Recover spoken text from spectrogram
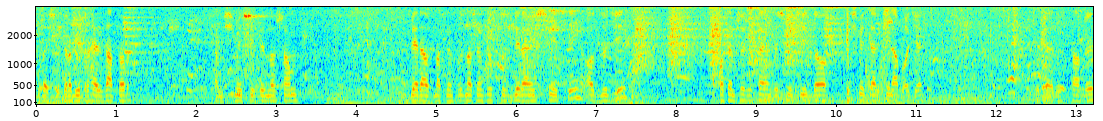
Tutaj się zrobił trochę zator. Tam śmieci wynoszą. Zbierał na tym, na tym wózku zbierają śmieci od ludzi, a potem przerzucają te śmieci do śmieciarki na wodzie. Tutaj dostawy.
